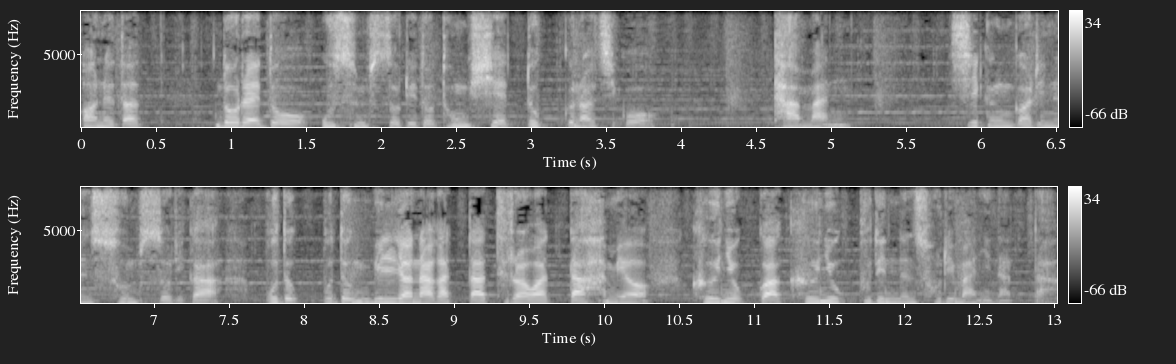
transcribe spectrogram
어느덧 노래도 웃음소리도 동시에 뚝 끊어지고 다만 찌근거리는 숨소리가 뿌득뿌득 밀려나갔다 들어왔다 하며 근육과 근육 부딪는 소리만이 났다.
